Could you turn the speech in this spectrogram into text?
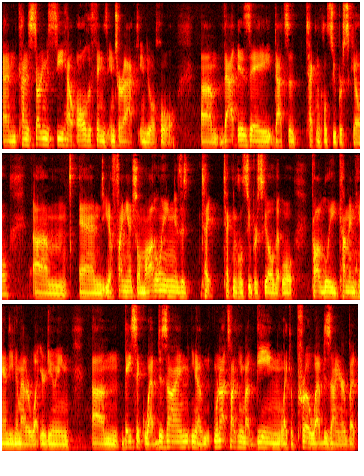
and kind of starting to see how all the things interact into a whole. Um, that is a that's a technical super skill, um, and you know financial modeling is a type technical super skill that will probably come in handy no matter what you're doing um, basic web design. You know, we're not talking about being like a pro web designer, but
